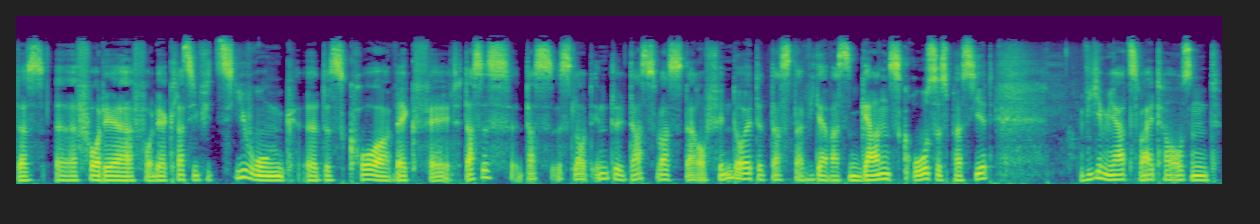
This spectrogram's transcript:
das äh, vor der vor der Klassifizierung äh, des Core wegfällt. Das ist das ist laut Intel das, was darauf hindeutet, dass da wieder was ganz Großes passiert, wie im Jahr 2008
